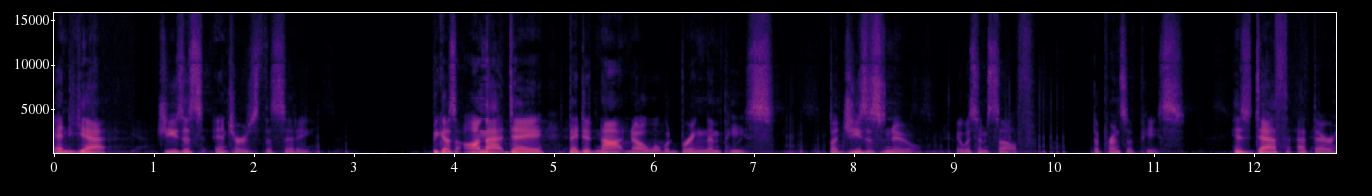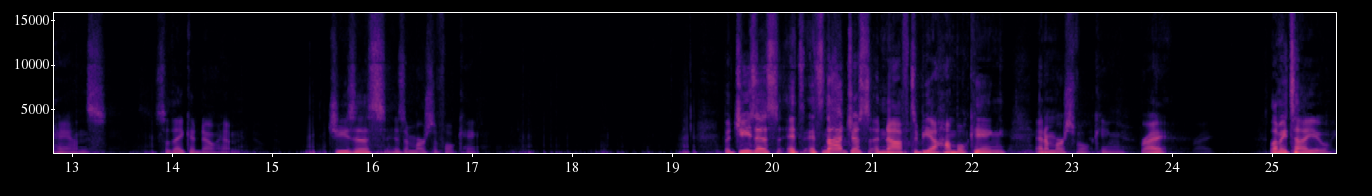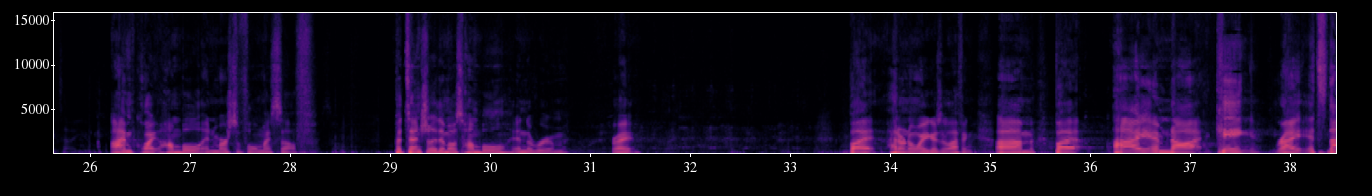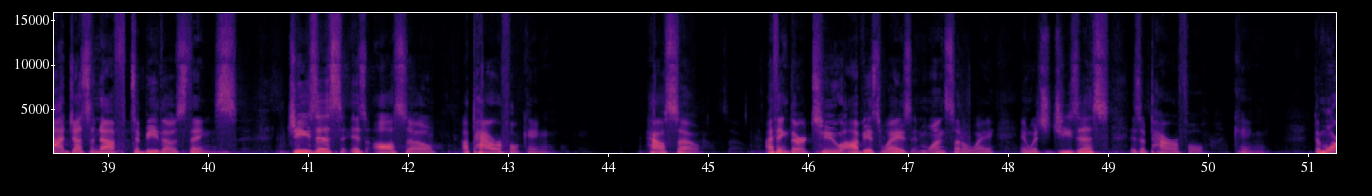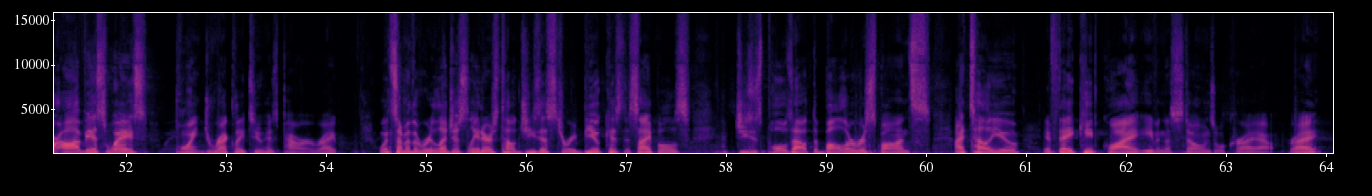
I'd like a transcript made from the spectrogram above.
And yet, Jesus enters the city. Because on that day, they did not know what would bring them peace. But Jesus knew it was himself, the Prince of Peace, his death at their hands, so they could know him. Jesus is a merciful king. But Jesus, it's, it's not just enough to be a humble king and a merciful king, right? Let me tell you, I'm quite humble and merciful myself. Potentially the most humble in the room, right? But I don't know why you guys are laughing. Um, but I am not king, right? It's not just enough to be those things. Jesus is also a powerful king. How so? I think there are two obvious ways and one subtle way in which Jesus is a powerful king. The more obvious ways point directly to his power, right? When some of the religious leaders tell Jesus to rebuke his disciples, Jesus pulls out the baller response I tell you, if they keep quiet, even the stones will cry out, right?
